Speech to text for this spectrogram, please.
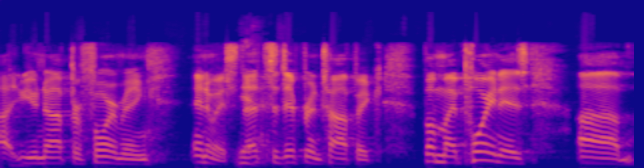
uh, you not performing. Anyways, Yeah. that's a different topic. But my point is, um,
